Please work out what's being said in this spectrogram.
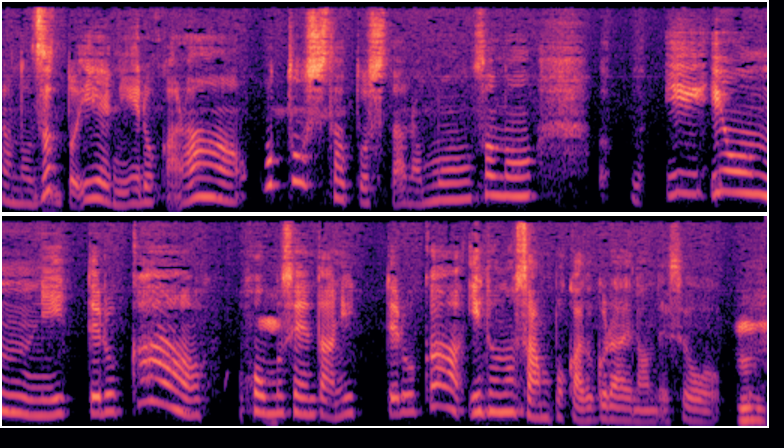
あのずっと家にいるから落としたとしたらもうそのイイオンに行ってるかホームセンターに行ってるか犬の散歩かぐらいなんですよ。うん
